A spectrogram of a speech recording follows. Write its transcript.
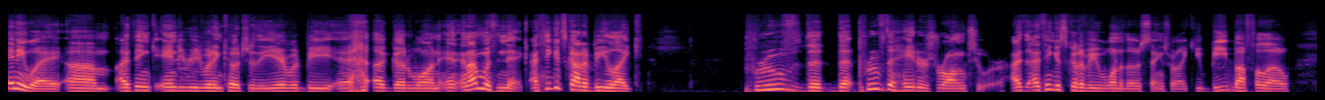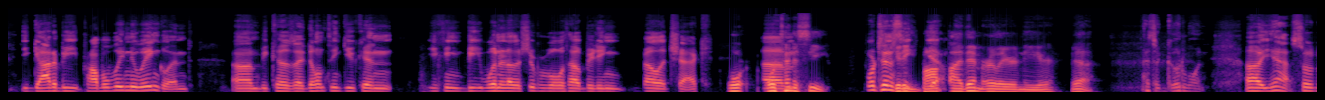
Anyway, um, I think Andy Reid winning Coach of the Year would be a, a good one, and, and I'm with Nick. I think it's got to be like prove the that prove the haters wrong tour. I, I think it's going to be one of those things where like you beat Buffalo, you got to beat probably New England, um, because I don't think you can you can beat win another Super Bowl without beating Belichick Or or Um, Tennessee or Tennessee. getting Yeah, bopped by them earlier in the year. Yeah. That's a good one. Uh, yeah. So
